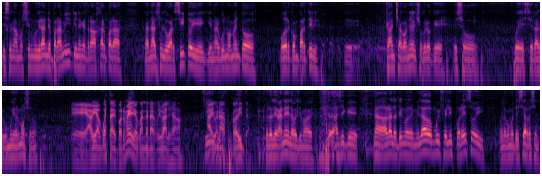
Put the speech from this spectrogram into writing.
es una emoción muy grande para mí. Tiene que trabajar para ganarse un lugarcito y, en algún momento poder compartir eh, cancha con él. Yo creo que eso puede ser algo muy hermoso, ¿no? Eh, había apuesta de por medio cuando eran rivales, ¿no? Sí, Alguna jodita. Pero le gané la última vez. Así que nada, ahora lo tengo de mi lado, muy feliz por eso y bueno, como te decía recién,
